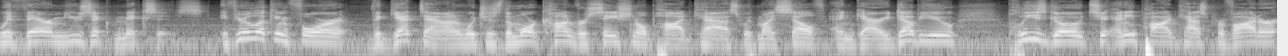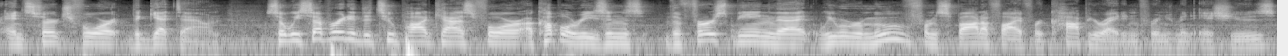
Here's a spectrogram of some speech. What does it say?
with their music mixes. If you're looking for The Get Down, which is the more conversational podcast with myself and Gary W., please go to any podcast provider and search for The Get Down. So we separated the two podcasts for a couple reasons. The first being that we were removed from Spotify for copyright infringement issues.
